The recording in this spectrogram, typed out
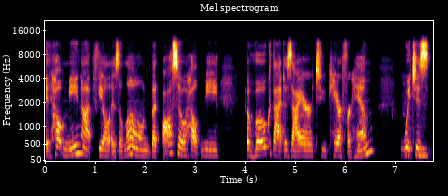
it helped me not feel as alone, but also helped me evoke that desire to care for him, mm-hmm. which is mm-hmm.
